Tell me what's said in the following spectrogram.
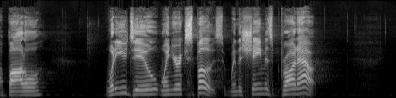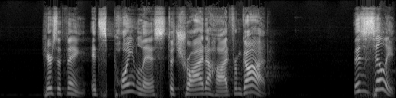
a bottle. What do you do when you're exposed, when the shame is brought out? Here's the thing it's pointless to try to hide from God. This is silly.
